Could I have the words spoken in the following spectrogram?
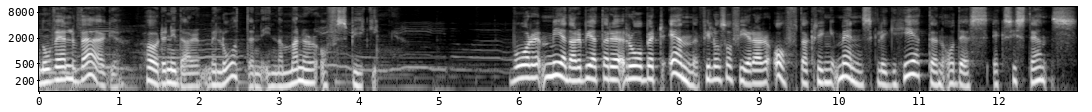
Novell Väg hörde ni där med låten In a manner of speaking. Vår medarbetare Robert N filosoferar ofta kring mänskligheten och dess existens.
